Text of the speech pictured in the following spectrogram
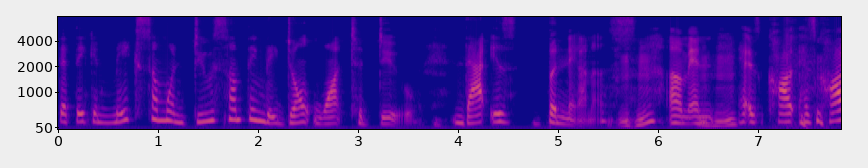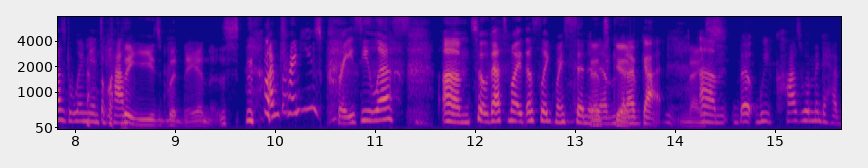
that they can make someone do something they don't want to do. That is bananas. Mhm. Um, and Mhm. has caused has caused women to have. to use bananas I'm trying to use crazy less. Um, so that's my that's like my synonym that I've got. nice Um, but we've caused women to have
